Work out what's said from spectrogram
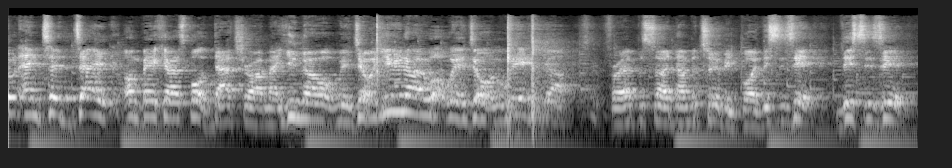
Doing? And today on Backyard Sport, that's right, mate. You know what we're doing. You know what we're doing. We're here for episode number two, big boy. This is it. This is it.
